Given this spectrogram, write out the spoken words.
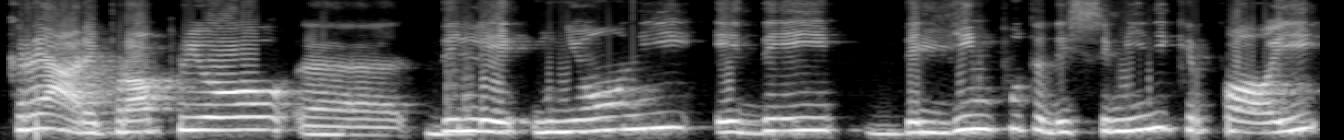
creare proprio eh, delle unioni e dei, degli input, dei semini che poi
